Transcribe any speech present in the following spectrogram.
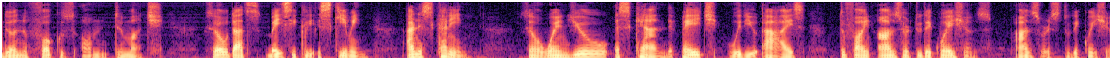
Don't focus on too much. So that's basically skimming and scanning. So when you scan the page with your eyes to find answer to the equations answers to the equation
